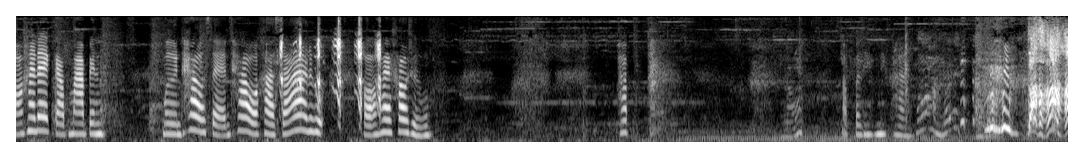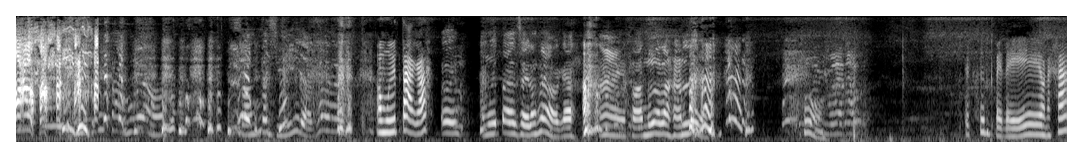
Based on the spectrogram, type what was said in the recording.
อให้ได้กลับมาเป็นหมื่นเท่าแสนเท่าค่ะสาธุขอให้เข้าถึงพับพับปรินิพพานสองกระสีอะเอามือตักอะเออเอามือใต้ใส่รองเท้ากันไอ้ฝ่ามืออรหันต์เลยโอ้จะขึ้นไปแล้วนะคะ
